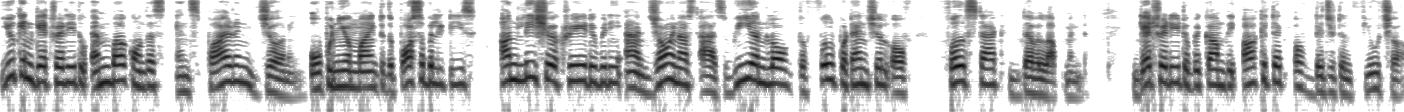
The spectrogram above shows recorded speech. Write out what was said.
you can get ready to embark on this inspiring journey. Open your mind to the possibilities, Unleash your creativity and join us as we unlock the full potential of full stack development. Get ready to become the architect of digital future.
